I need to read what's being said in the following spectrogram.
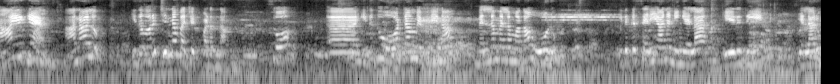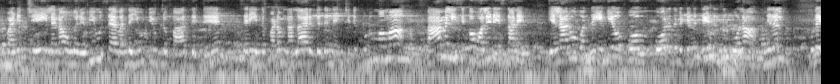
நான் இருக்கேன். ஆனாலும் இது ஒரு சின்ன பட்ஜெட் படம் தான். ஸோ இதுக்கு ஓட்டம் எப்படின்னா மெல்ல மெல்லமாக தான் ஓடும். இதுக்கு சரியான நீங்கள் எல்லாம் எழுதி எல்லாரும் படித்து இல்லைன்னா உங்கள் ரிவ்யூஸை வந்து யூடியூப்ல பார்த்துட்டு சரி இந்த படம் நல்லா இருக்குதுன்னு நினச்சிட்டு குடும்பமாக ஃபேமிலிஸ் இப்போ ஹாலிடேஸ் தானே? எல்லாரும் வந்து எங்கேயோ போ போகிறத விட்டுட்டு தேட்டருக்கு போகலாம் நிழல் உடை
